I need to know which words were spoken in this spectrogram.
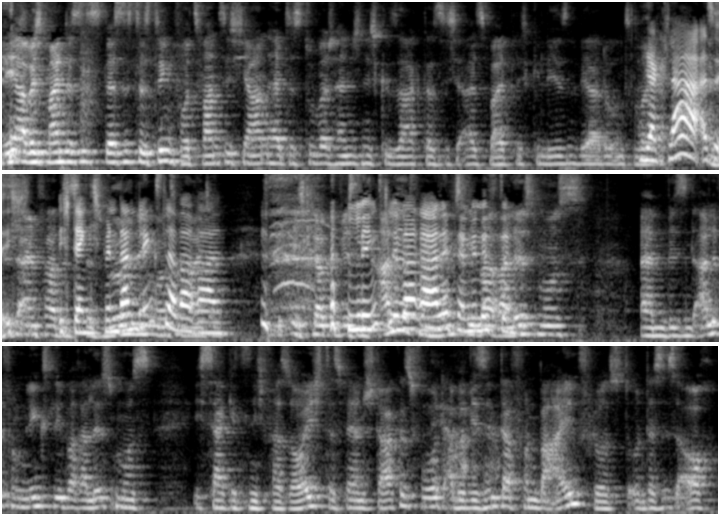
Nee, aber ich meine, das ist, das ist das Ding. Vor 20 Jahren hättest du wahrscheinlich nicht gesagt, dass ich als weiblich gelesen werde und so weiter. Ja, klar. Also ich, ich denke, ich bin dann linksliberal. So ich glaube, wir sind Linksliberale alle vom Linksliberalismus. Ähm, wir sind alle vom Linksliberalismus ich sage jetzt nicht verseucht, das wäre ein starkes Wort, ja. aber wir sind davon beeinflusst und das ist auch,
